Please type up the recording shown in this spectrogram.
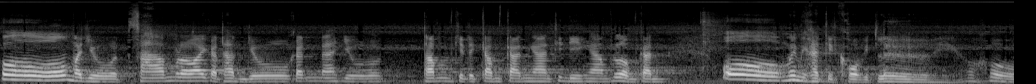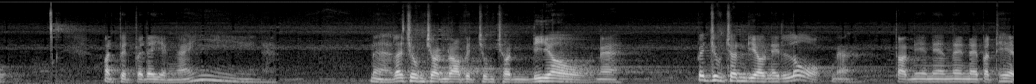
โอ้มาอยู่สามร้อยกับท่านอยู่กันนะอยู่ทำกิจกรรมการงานที่ดีงามร่วมกัน โอ้ ไม่มีใครติดโควิดเลย โอ้โหมันเป็นไปได้ยังไงนะนะแล้วชุมชนเราเป็นชุมชนเดียวนะเป็นชุมชนเดียวในโลกนะตอนนี้เนี่ยในในประเทศ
